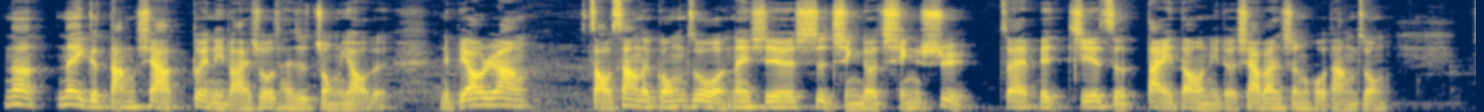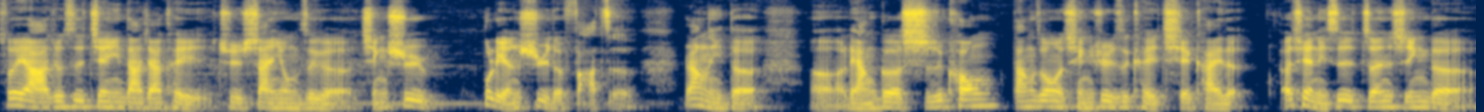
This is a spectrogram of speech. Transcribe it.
那那个当下对你来说才是重要的。你不要让早上的工作那些事情的情绪再被接着带到你的下班生活当中。所以啊，就是建议大家可以去善用这个情绪不连续的法则，让你的呃两个时空当中的情绪是可以切开的。而且你是真心的，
